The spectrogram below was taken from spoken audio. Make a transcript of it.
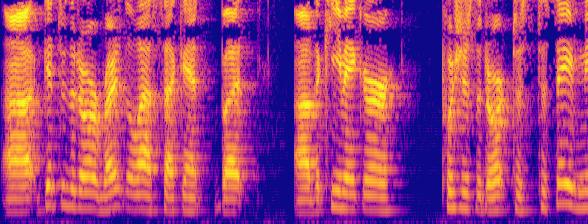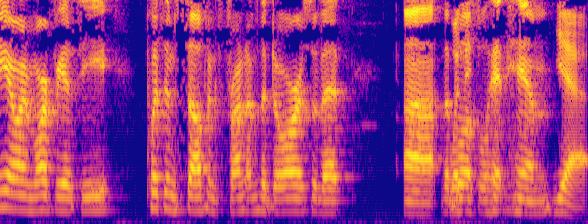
uh, get through the door right at the last second but uh, the keymaker pushes the door to, to save neo and morpheus he puts himself in front of the door so that uh, the When bullets they- will hit him yeah.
